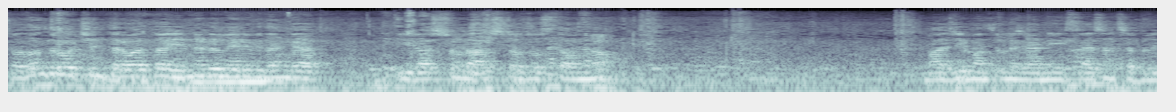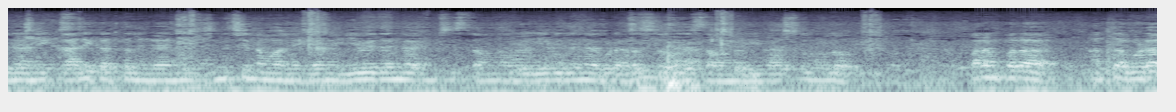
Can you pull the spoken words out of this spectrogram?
స్వతంత్రం వచ్చిన తర్వాత ఎన్నడూ లేని విధంగా ఈ రాష్ట్రంలో అరెస్టులు చూస్తా ఉన్నాం. మాజీ మంత్రులు కానీ శాసనసభ్యులు కానీ కార్యకర్తలను కానీ చిన్న చిన్న వాళ్ళని కానీ ఏ విధంగా హింసిస్తా ఉన్నారో ఏ విధంగా కూడా అరెస్టులు చేస్తా ఉన్నారు ఈ రాష్ట్రంలో పరంపర అంతా కూడా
